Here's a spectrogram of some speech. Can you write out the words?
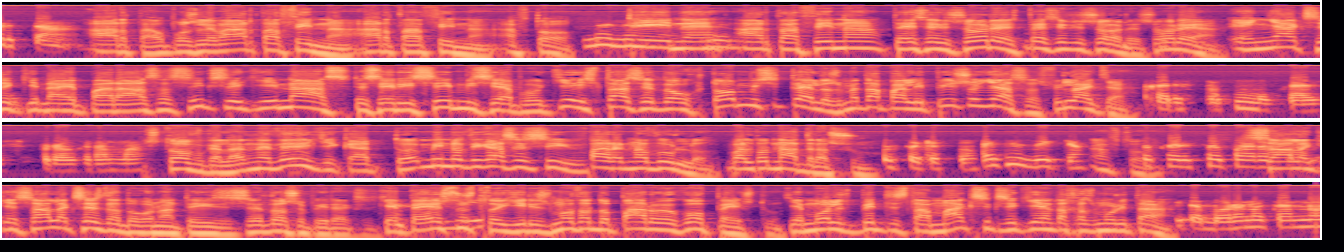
Άρτα. Άρτα, όπως λέμε, Άρτα Αθήνα. Άρτα Αθήνα. Αυτό. Ναι, ναι, Τι ναι, είναι, ναι, ναι. Άρτα Αθήνα, 4 ώρες, 4 ώρες. Ωραία. 9 ξεκινάει η παράσταση, ξεκινάς 4,5 από εκεί, έχει φτάσει εδώ 8,5 τέλος. Μετά πάλι πίσω, γεια σας, φυλάκια. Ευχαριστώ που μου βγάζεις πρόγραμμα. Στο έβγαλα, ναι, δεν έχει κάτι. Το... Μην οδηγάς εσύ, πάρε ένα δούλο. Βάλ τον άντρα σου. Σωστό και αυτό. Έχεις δίκιο. Αυτό. Σε ευχαριστώ πάρα Σ' άλλα πολύ. και σ' άλλα ξέρεις να το γονατίζεις. Εδώ σε πείραξες. Και πες τους, στο γυρισμό θα το πάρω εγώ, πες του. Και μόλις μπείτε στα μάξι, ξεκινά τα χασμουριτά. Κοίτα, μπορώ να κάνω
